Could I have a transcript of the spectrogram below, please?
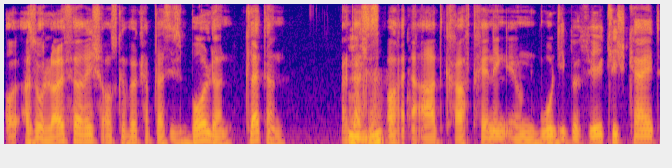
also läuferisch ausgewirkt hat, das ist Bouldern, Klettern. Das mhm. ist auch eine Art Krafttraining, wo die Beweglichkeit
